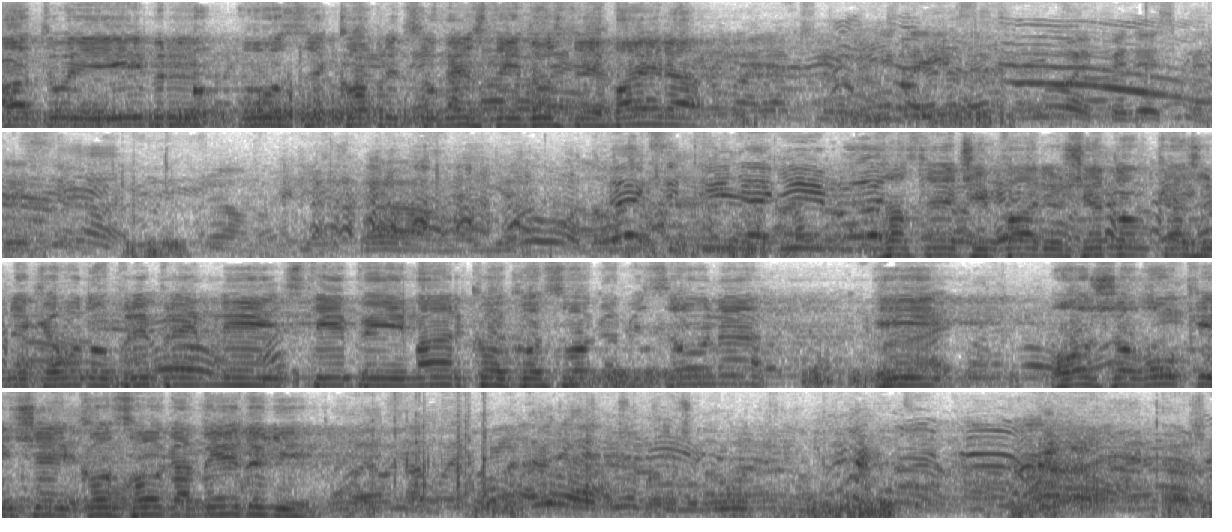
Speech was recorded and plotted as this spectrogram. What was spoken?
a tu je Ibr uz Kopricu mjesta industrije Bajra. Za sljedeći par još jednom kažem neka budu pripremni Stipi i Marko kod svoga bizona i Ožo Vukić je kod svoga medulji. Kaže,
